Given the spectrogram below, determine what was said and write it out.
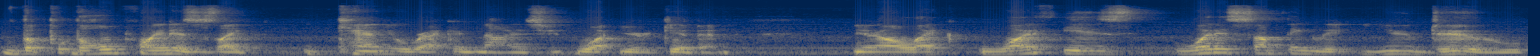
the, the whole point is, is like, can you recognize what you're given? You know, like what is what is something that you do,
